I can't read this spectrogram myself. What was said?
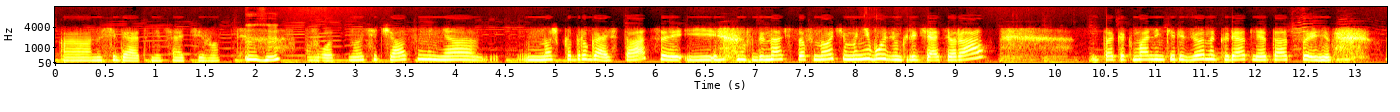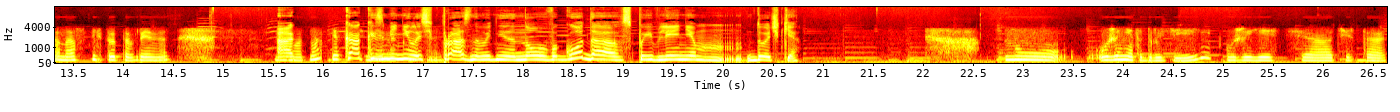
э, на себя эту инициативу. Угу. Вот. Но сейчас у меня немножко другая ситуация, и в 12 часов ночи мы не будем кричать «Ура!», так как маленький ребенок вряд ли это оценит. Она спит в это время. А вот, ну, как изменилось празднование Нового года с появлением дочки? Ну, уже нет друзей, уже есть э, чисто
